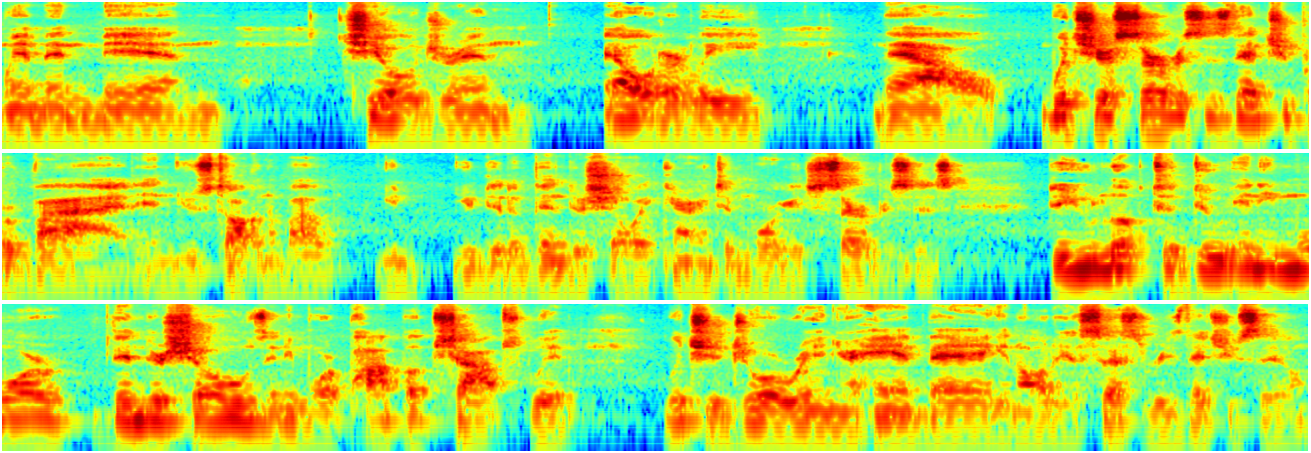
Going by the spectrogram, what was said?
women, men, children, elderly. Now, with your services that you provide, and you was talking about you you did a vendor show at Carrington Mortgage Services. Do you look to do any more vendor shows, any more pop up shops with with your jewelry and your handbag and all the accessories that you sell?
